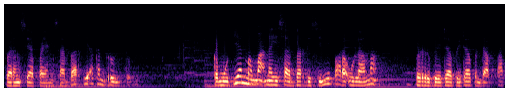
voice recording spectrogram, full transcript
Barang siapa yang sabar, dia akan beruntung. Kemudian memaknai sabar di sini para ulama berbeda-beda pendapat.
